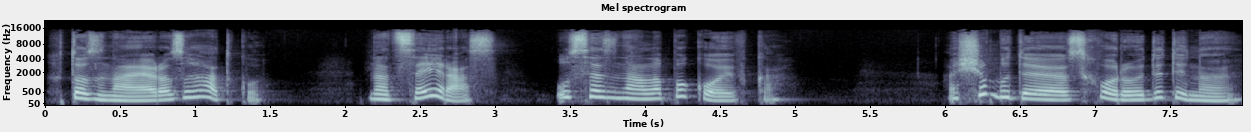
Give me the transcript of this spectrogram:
хто знає розгадку. На цей раз усе знала покоївка. А що буде з хворою дитиною?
